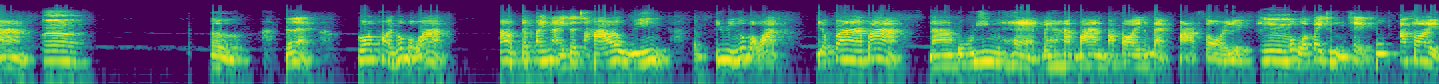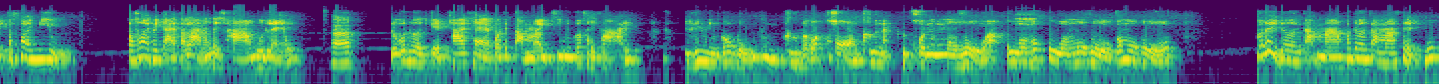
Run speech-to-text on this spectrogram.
บ้าน เออ เออนั่นแหละเพราะว่าพลอยเขาบอกว่าอ้าวจะไปไหนแต่เช้าแล้ววินพี่วินก็บอกว่าเดี๋ยวป้าป้า นางก็วิ่งแหกไปหาบ้านป้าต้อยตั้งแต่ปากซอยเลยอืมบอกว่าไปถึงเสร็จปุ๊บป้าต้อยป้าต้อยไม่อยู่ป้าต้อยไปจ่ายตลาดตั้งแต่เช้ามืดแล้ว ครับ แล้วก็เดินเก็บค่าแชร์กว่าจะกลับมาอีกทีนึงก็สายๆพี่วินก็บอกคือแบบว่าของขึ้นอะ คือคนมันโมโหอะกลัวก็กลัวโมโหก็โมโห ก็เลยเดินกลับมาพอเดินกลับมาเสร็จปุ๊บ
